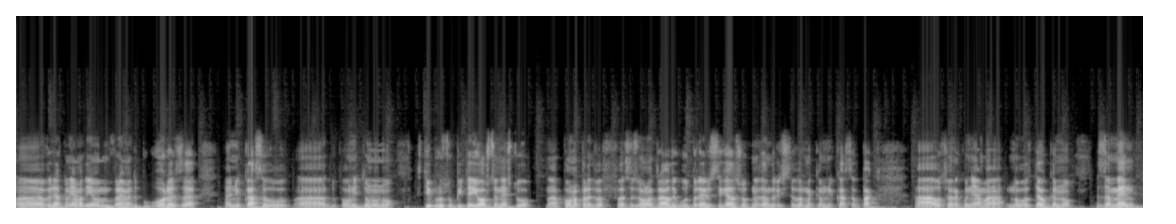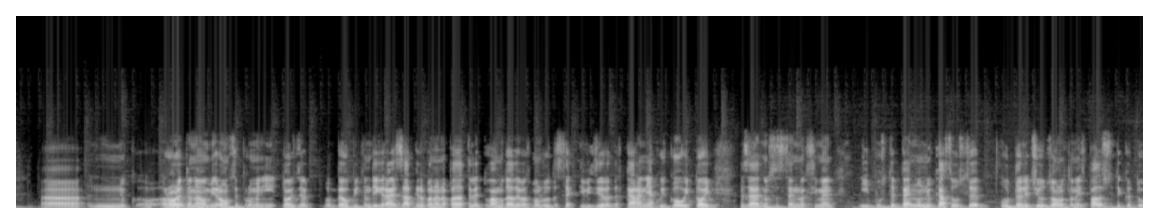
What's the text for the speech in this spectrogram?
а, вероятно няма да имам време да поговоря за Ньюкасъл допълнително, но Стибрус опита и още нещо а, по-напред в сезона. Трябва да го отбележа сега, защото не знам дали ще се върна към Ньюкасъл пак, а, освен ако няма нова сделка, но за мен ролята на Алмирон се промени. Той бе опитан да играе зад гръба на нападателя. Това му даде възможност да се активизира, да вкара някой гол и той заедно с Сен Максимен. И постепенно Нюкасъл се отдалечи от зоната на изпадащите, като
